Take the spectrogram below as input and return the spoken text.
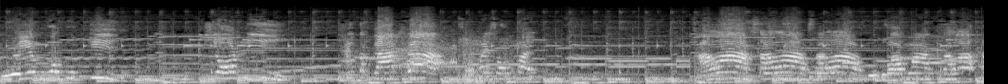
Oh yang gua puki. Usioni Itu tegada Somai somai. Salah salah salah. Bodo amat salah.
